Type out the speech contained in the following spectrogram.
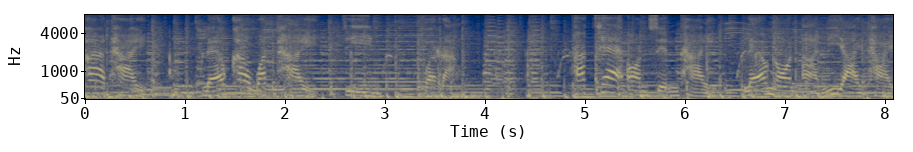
ผ้าไทย แล้วเข้าวัดไทย จีนฝรั่งพักแช่ออนเซ็นไทย แล้วนอนอ่านนิยายไทย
